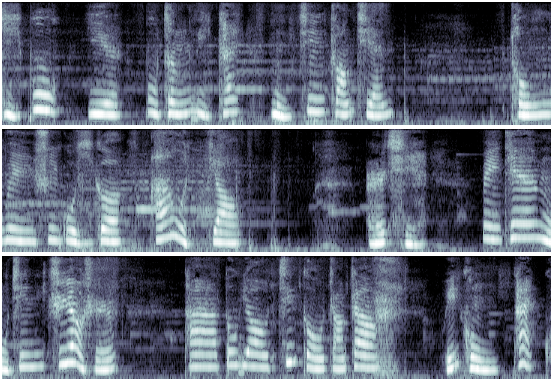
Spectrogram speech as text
一步也不曾离开母亲床前。从未睡过一个安稳觉，而且每天母亲吃药时，他都要亲口尝尝，唯恐太苦、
